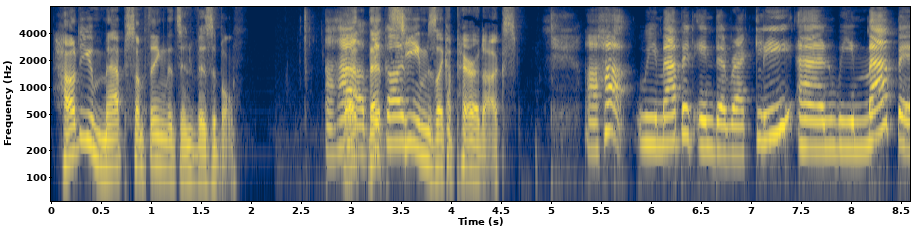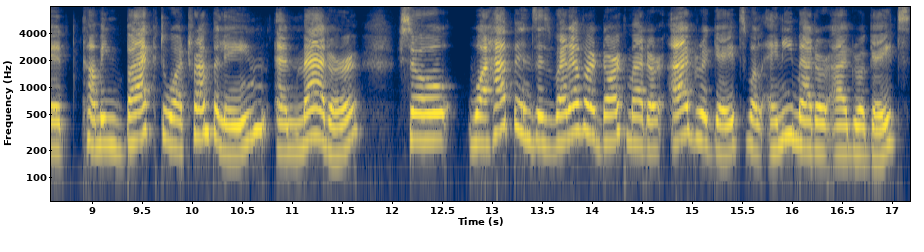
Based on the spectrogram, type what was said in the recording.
How do you map something that's invisible? Aha, that that because seems like a paradox. aha, we map it indirectly and we map it coming back to our trampoline and matter. So what happens is whenever dark matter aggregates, well, any matter aggregates,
